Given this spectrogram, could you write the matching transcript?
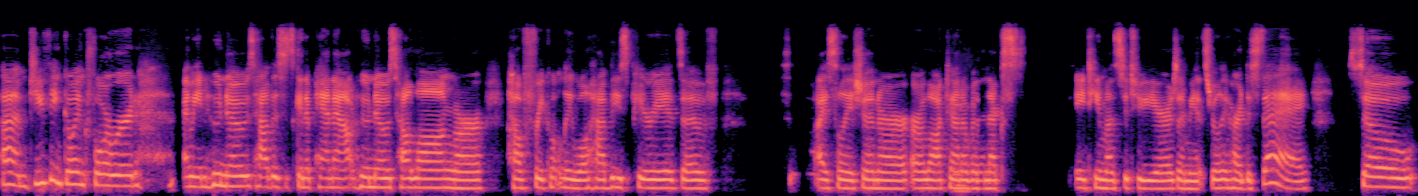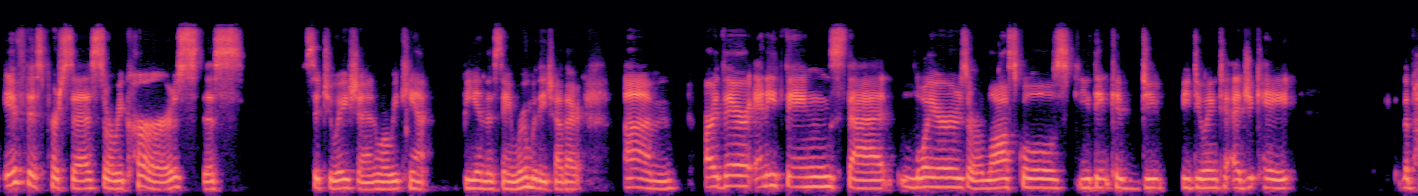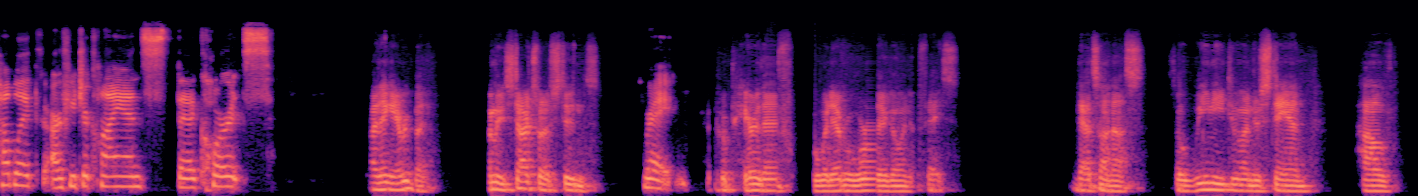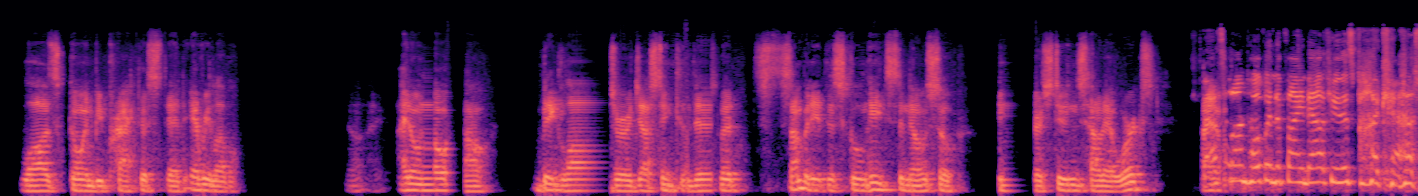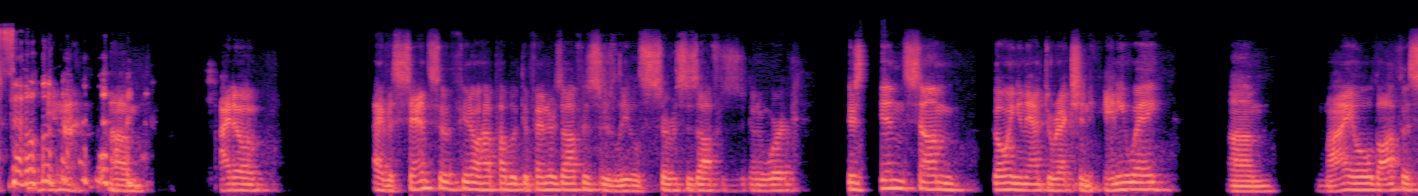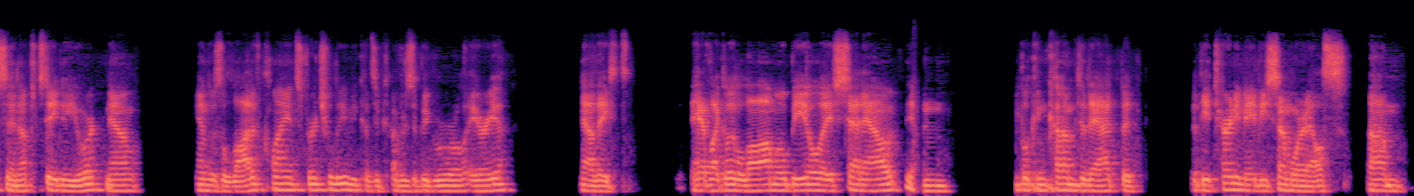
Um, do you think going forward, I mean, who knows how this is going to pan out? Who knows how long or how frequently we'll have these periods of isolation or, or lockdown over the next 18 months to two years. I mean, it's really hard to say. So, if this persists or recurs, this situation where we can't be in the same room with each other, um, are there any things that lawyers or law schools do you think could do, be doing to educate the public, our future clients, the courts? I think everybody. I mean, it starts with our students. Right. prepare them for whatever world they're going to face. That's on us. So we need to understand how law is going to be practiced at every level. You know, I, I don't know how big laws are adjusting to this, but somebody at this school needs to know so their students how that works. That's what I'm hoping to find out through this podcast. So yeah, um, I don't. I have a sense of you know how public defenders officers, legal services officers are going to work there's been some going in that direction anyway. Um, my old office in upstate New York now handles a lot of clients virtually because it covers a big rural area. Now they they have like a little lawmobile they set out and people can come to that, but but the attorney may be somewhere else. Um,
